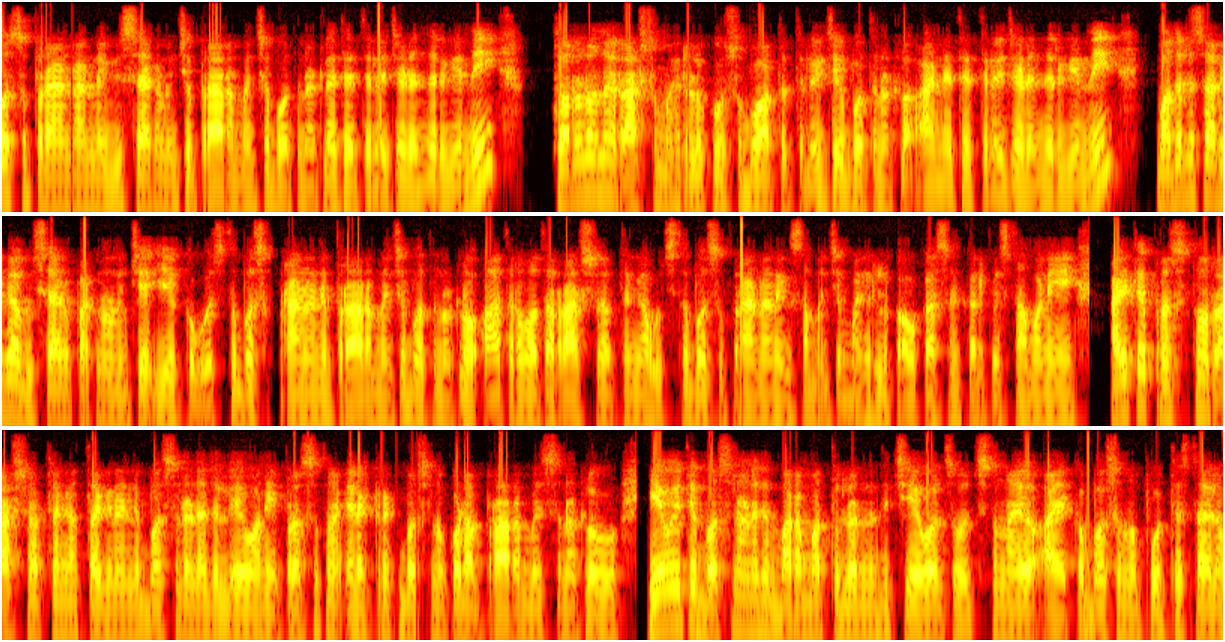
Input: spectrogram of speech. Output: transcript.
బస్సు ప్రయాణాన్ని విశాఖ నుంచి ప్రారంభించబోతున్నట్లయితే తెలియజేయడం జరిగింది. త్వరలోనే రాష్ట్ర మహిళలకు శుభవార్త తెలియజేయబోతున్నట్లు ఆయన అయితే తెలియజేయడం జరిగింది. మొదటిసారిగా విశాఖపట్నం నుంచి ఈ యొక్క ఉచిత బస్సు ప్రయాణాన్ని ప్రారంభించబోతున్నట్లు ఆ తర్వాత రాష్ట్ర వ్యాప్తంగా ఉచిత బస్సు ప్రయాణానికి సంబంధించి మహిళలకు అవకాశం కల్పిస్తామని అయితే ప్రస్తుతం రాష్ట్ర వ్యాప్తంగా తగినన్ని బస్సులు అనేది లేవని ప్రస్తుతం ఎలక్ట్రిక్ బస్సులను కూడా ప్రారంభిస్తున్నట్లు ఏవైతే బస్సులు అనేది మరమ్మతులు అనేది చేయవలసి వస్తున్నాయో ఆ యొక్క బస్సులను పూర్తి స్థాయిలో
